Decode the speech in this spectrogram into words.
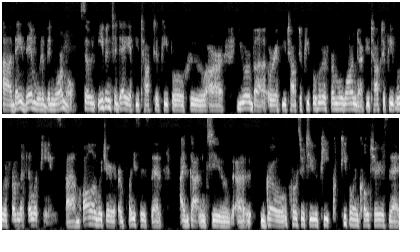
uh, they them would have been normal. So even today, if you talk to people who are Yoruba, or if you talk to people who are from Rwanda, if you talk to people who are from the Philippines, um, all of which are, are, places that I've gotten to uh, grow closer to pe- people and cultures that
